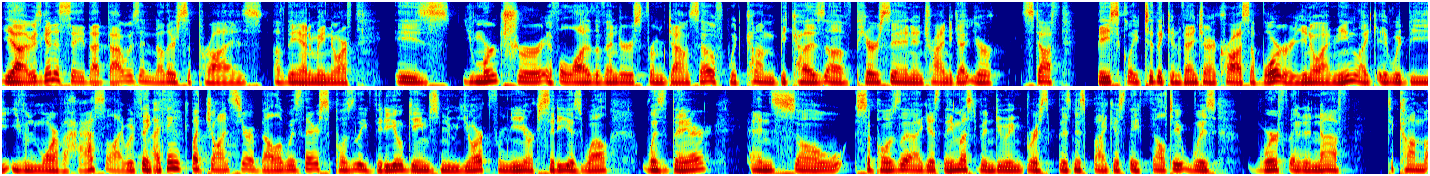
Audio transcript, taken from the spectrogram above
Yeah, I was gonna say that that was another surprise of the Anime North is you weren't sure if a lot of the vendors from down south would come because of Pearson and trying to get your stuff basically to the convention across a border. You know what I mean? Like it would be even more of a hassle, I would think. i think but John Sirabella was there. Supposedly, Video Games New York from New York City as well was there. And so, supposedly, I guess they must have been doing brisk business, but I guess they felt it was worth it enough to come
